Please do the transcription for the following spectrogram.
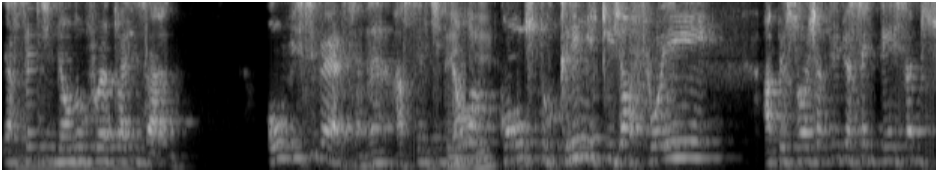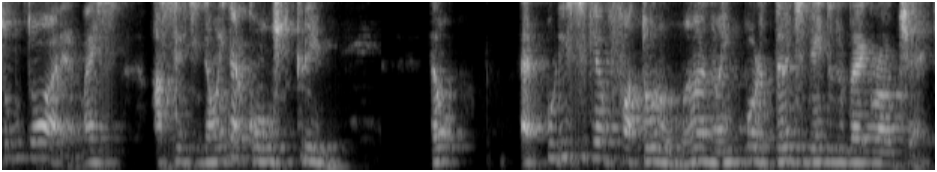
E a certidão não foi atualizada. Ou vice-versa, né? A certidão Entendi. consta o crime que já foi. A pessoa já teve a sentença absolutória, mas a certidão ainda consta o crime. Então, é por isso que o fator humano é importante dentro do background check.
